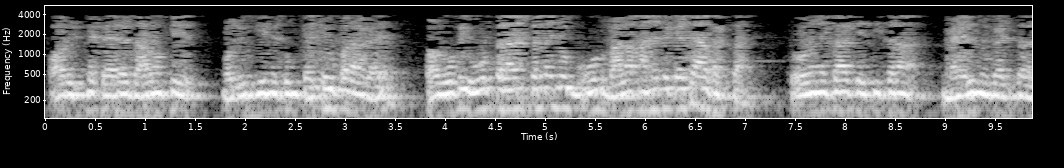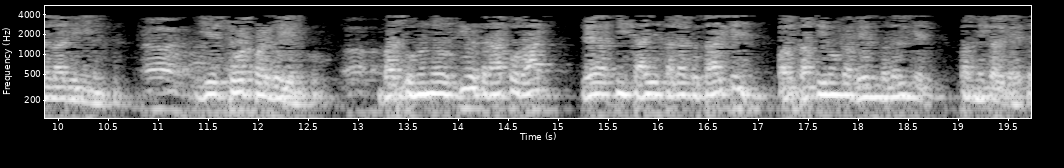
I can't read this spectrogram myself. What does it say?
اور اتنے پہرے داروں کی موجودگی میں تم کیسے اوپر آ گئے؟ اور وہ بھی اونٹ تلاش کرنے، جو اونٹ بالا خانے پہ کیسے آ سکتا ہے؟ تو انہوں نے کہا کہ اسی طرح محل میں بیٹھ کر اللہ بھی نہیں ملتا یہ چوٹ پڑ گئی ان کو۔ بس انہوں نے اسی راتوں رات جو اپنی شاہی سلط اتار کے اور فقیروں کا بیل بدل کے اور نکل گئے تھے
